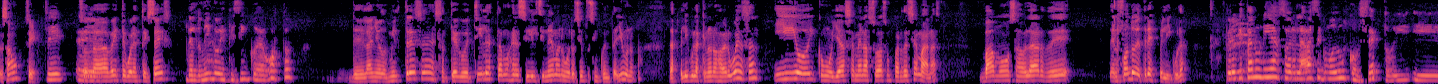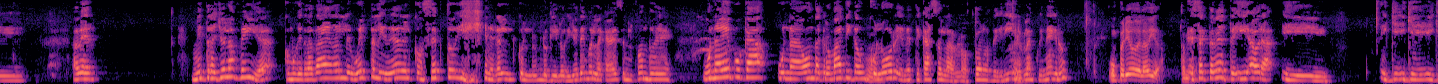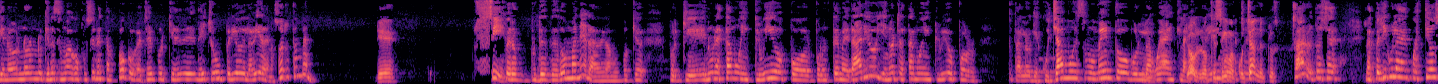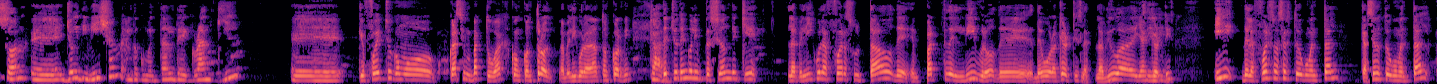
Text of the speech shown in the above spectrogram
¿Empezamos? Sí. Sí. Son eh, las 20.46 Del domingo 25 de agosto. del año 2013, en Santiago de Chile. Estamos en Civil Cinema número 151. Las películas que no nos avergüenzan. Y hoy, como ya se amenazó hace un par de semanas, vamos a hablar de, en el fondo, de tres películas. Pero que están unidas sobre la base como de un concepto. Y, y- a ver, mientras yo las veía, como que trataba de darle vuelta a la idea del concepto y en general con lo, lo que, lo que yo tengo en la cabeza en el fondo es una época, una onda cromática, un color, en este caso la- los tonos de gris, Sí. blanco y negro. Un periodo de la vida. También. Exactamente, y ahora, y, y que, y que, y que no, no, no- que no se mueva confusiones tampoco, ¿cachai? Porque de, de hecho es un periodo de la vida de nosotros también, Eh, sí. pero de, de dos maneras, digamos, porque porque en una estamos incluidos por, por un tema etario y en otra estamos incluidos por lo que escuchamos en su momento, por las weas en que las No, los que seguimos escuchando incluso. Claro, entonces las películas en cuestión son eh, Joy Division, el documental de Grant Key, eh, que fue hecho como casi un back to back con Control, la película de Anton Corbin. Claro. De hecho, tengo la impresión de que la película fue resultado de, en parte del libro de Deborah Curtis, la, la viuda de Jan Sí. Curtis, y del esfuerzo de hacer este documental, que haciendo este documental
